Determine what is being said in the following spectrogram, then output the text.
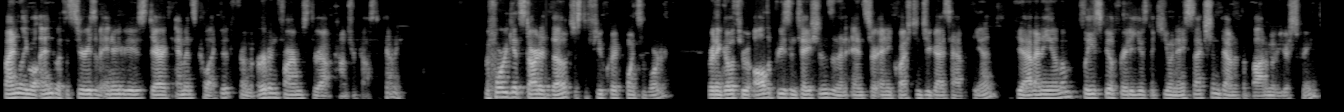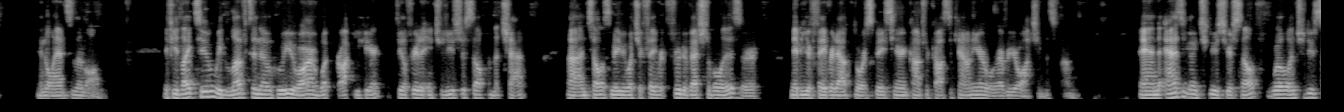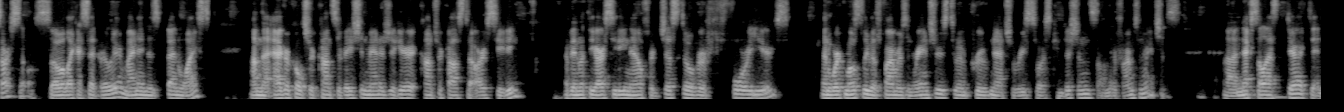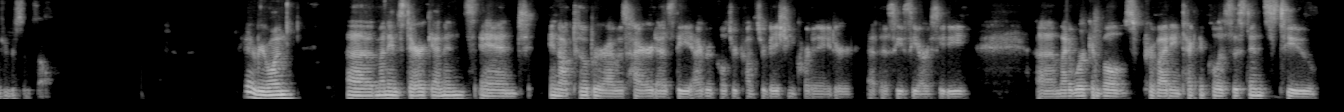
Finally, we'll end with a series of interviews Derek Emmons collected from urban farms throughout Contra Costa County. Before we get started though, just a few quick points of order. We're gonna go through all the presentations and then answer any questions you guys have at the end. If you have any of them, please feel free to use the Q&A section down at the bottom of your screen and we'll answer them all. If you'd like to, we'd love to know who you are and what brought you here. Feel free to introduce yourself in the chat uh, and tell us maybe what your favorite fruit or vegetable is or maybe your favorite outdoor space here in Contra Costa County or wherever you're watching this from. And as you introduce yourself, we'll introduce ourselves. So like I said earlier, my name is Ben Weise. I'm the Agriculture Conservation Manager here at Contra Costa RCD. I've been with the RCD now for just over four years and work mostly with farmers and ranchers to improve natural resource conditions on their farms and ranches. Uh, next, I'll ask Derek to introduce himself. Hey everyone, uh, my name is Derek Emmons, and in October I was hired as the Agriculture Conservation Coordinator at the CCRCD. Uh, my work involves providing technical assistance to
